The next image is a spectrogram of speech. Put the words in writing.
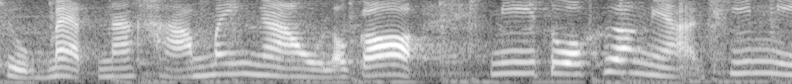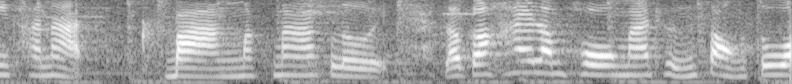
ผิวแมตต์นะคะไม่เงา แล้วก็มีตัวเครื่องเนี่ยที่มีขนาดบางมาก ๆ เลย แล้วก็ให้ลำโพงมาถึง 2 ตัว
